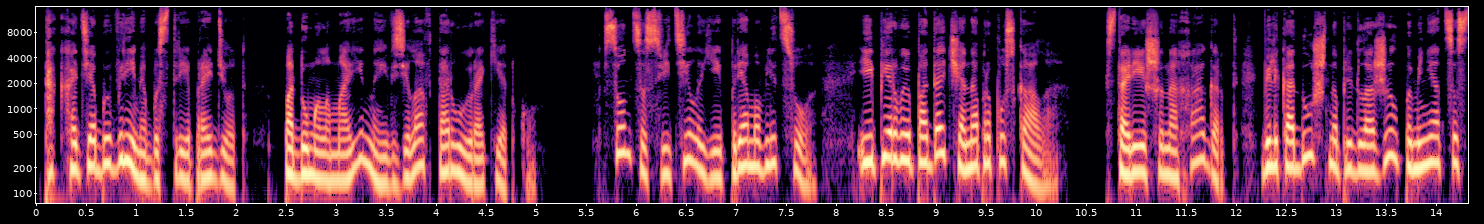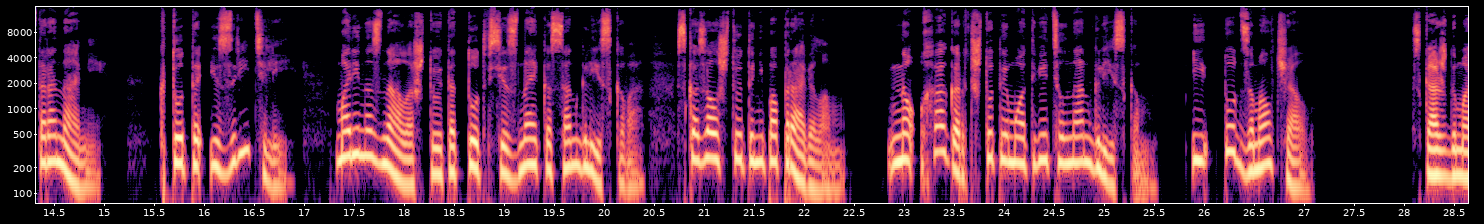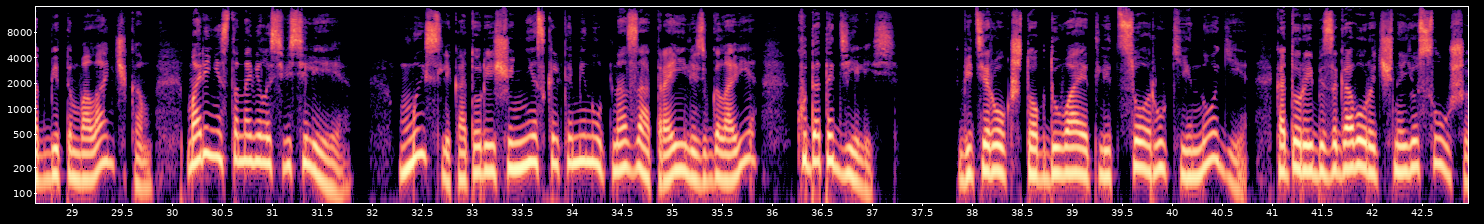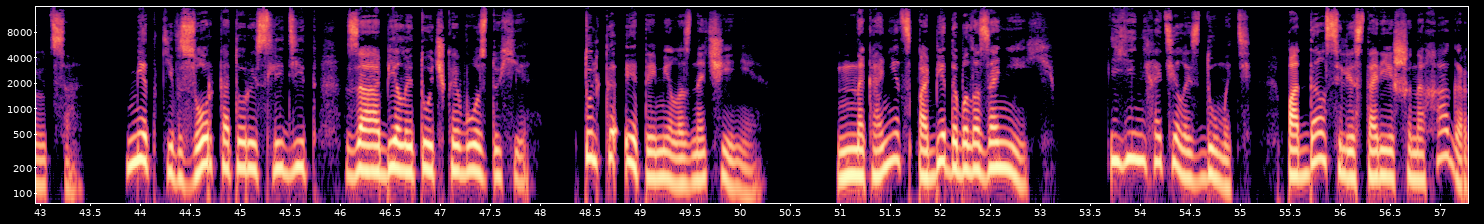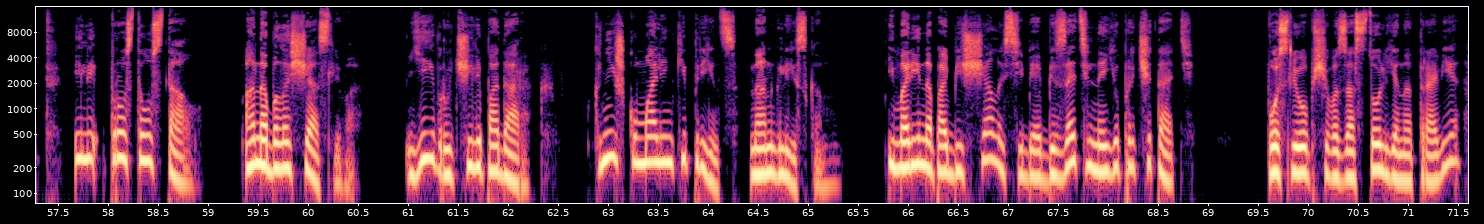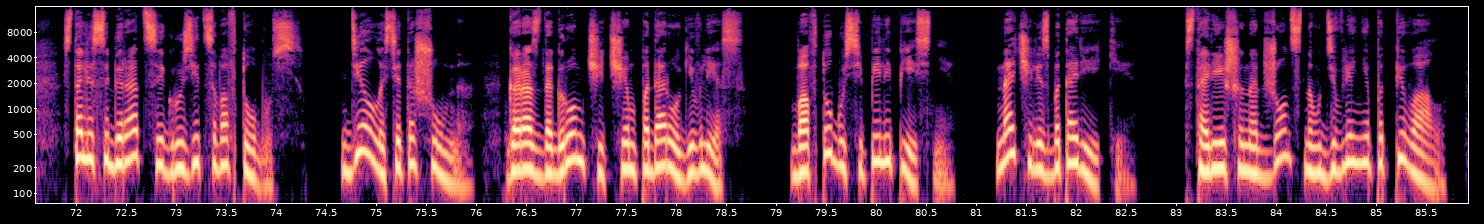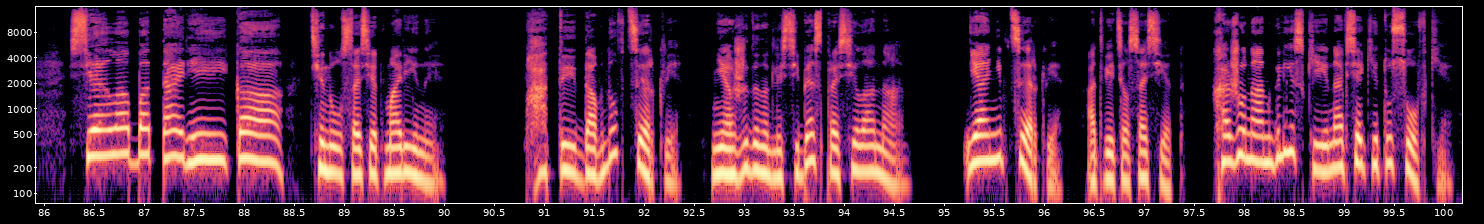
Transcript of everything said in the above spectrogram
«Так хотя бы время быстрее пройдет», — подумала Марина и взяла вторую ракетку. Солнце светило ей прямо в лицо, и первые подачи она пропускала. Старейшина Хагард великодушно предложил поменяться сторонами. Кто-то из зрителей, Марина знала, что это тот всезнайка с английского, сказал, что это не по правилам. Но Хагард что-то ему ответил на английском, и тот замолчал. С каждым отбитым валанчиком Марине становилось веселее. Мысли, которые еще несколько минут назад роились в голове, куда-то делись. Ветерок, что обдувает лицо, руки и ноги, которые безоговорочно ее слушаются. Меткий взор, который следит за белой точкой в воздухе. Только это имело значение. Наконец, победа была за ней. И ей не хотелось думать, поддался ли старейшина Хагард или просто устал. Она была счастлива. Ей вручили подарок — книжку «Маленький принц» на английском. И Марина пообещала себе обязательно ее прочитать. После общего застолья на траве стали собираться и грузиться в автобус. Делалось это шумно, гораздо громче, чем по дороге в лес. В автобусе пели песни. Начали с батарейки. Старейшина Джонс на удивление подпевал. «Села батарейка!» — тянул сосед Марины. «А ты давно в церкви?» — неожиданно для себя спросила она. «Я не в церкви», — ответил сосед. «Хожу на английский и на всякие тусовки».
